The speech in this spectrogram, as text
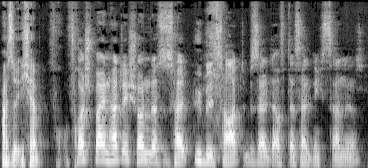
Also ich habe Fr- Froschbein hatte ich schon, das ist halt übelst hart, bis halt auf das halt nichts dran ist.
